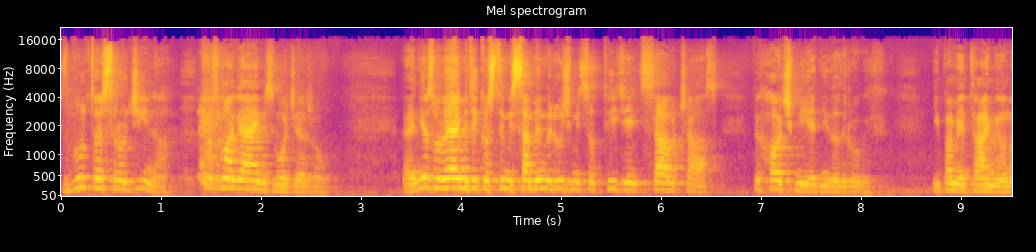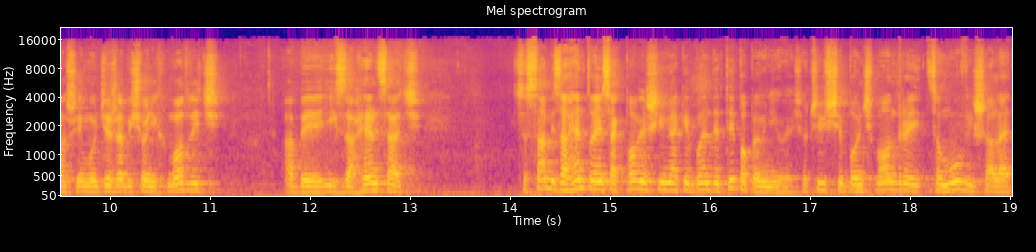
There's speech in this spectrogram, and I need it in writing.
Zbór to jest rodzina. Rozmawiajmy z młodzieżą. E, nie rozmawiajmy tylko z tymi samymi ludźmi co tydzień, cały czas. Wychodźmy jedni do drugich. I pamiętajmy o naszej młodzieży, aby się o nich modlić, aby ich zachęcać. Czasami zachętą jest, jak powiesz im, jakie błędy ty popełniłeś. Oczywiście bądź mądry, co mówisz, ale,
